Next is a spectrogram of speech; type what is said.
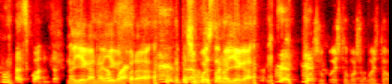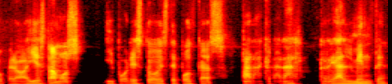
Unas cuantas. No llega, no Pero llega. bueno. Para... El presupuesto no llega. Por supuesto, por supuesto. Pero ahí estamos Y por esto este podcast, para aclarar realmente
